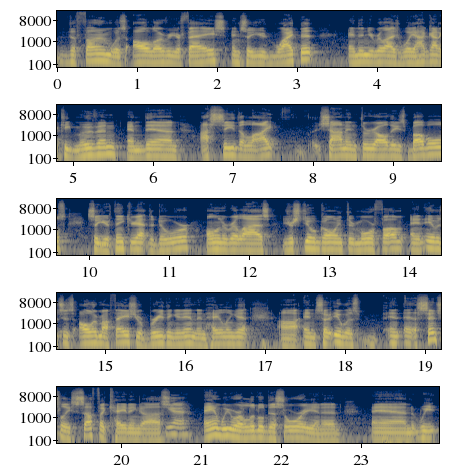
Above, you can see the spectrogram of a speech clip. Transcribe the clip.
the foam was all over your face, and so you'd wipe it, and then you realize, well, I got to keep moving, and then I see the light shining through all these bubbles, so you think you're at the door, only to realize you're still going through more foam, and it was just all over my face. You're breathing it in, inhaling it, uh, and so it was essentially suffocating us. Yeah. and we were a little disoriented and we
